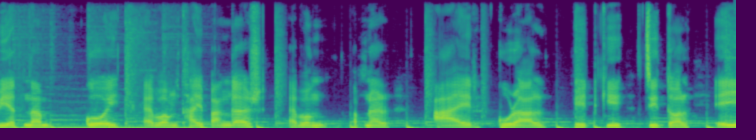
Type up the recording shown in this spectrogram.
ভিয়েতনাম, কই এবং থাই পাঙ্গাস এবং আপনার আয়ের কুড়াল, ভেটকি, চিতল, এই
